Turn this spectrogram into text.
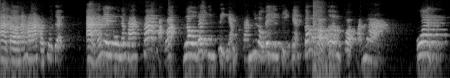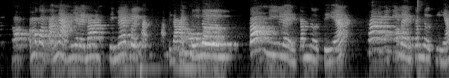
อ่าต่อนะคะ ขอโทษด้วยอ่านักเรียนดูนะคะ ถ้าถามว่าเราได้ยินเสียง การที่เราได้ยินเสียงเนี่ยต้องประกอบด้วยอประกอบสามอย่าง อ้วนองค์ประกอบสามอย่างมีอะไรบ้าง สิ่งแรกเลยค่ะที่ขาดไม่ได้คือหนึ่งต้องมีแหล่งกำเนิดเสียง ถ้าไม่มีแหล่งกำเนิดเสียง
